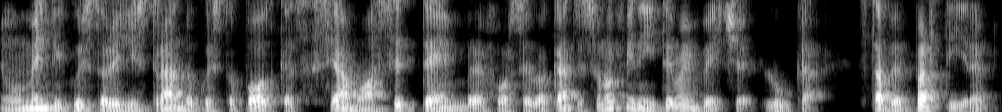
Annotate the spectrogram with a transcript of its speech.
nel momento in cui sto registrando questo podcast siamo a settembre, forse le vacanze sono finite, ma invece Luca sta per partire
